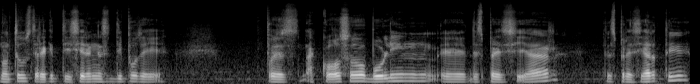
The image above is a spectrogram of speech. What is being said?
no te gustaría que te hicieran ese tipo de, pues, acoso, bullying, eh, despreciar, despreciarte.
